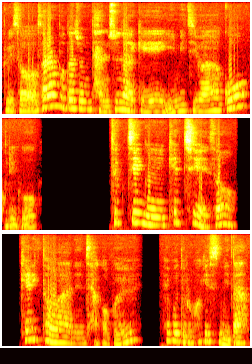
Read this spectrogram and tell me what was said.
그래서 사람보다 좀 단순하게 이미지화하고 그리고 특징을 캐치해서 캐릭터화하는 작업을 해보도록 하겠습니다.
